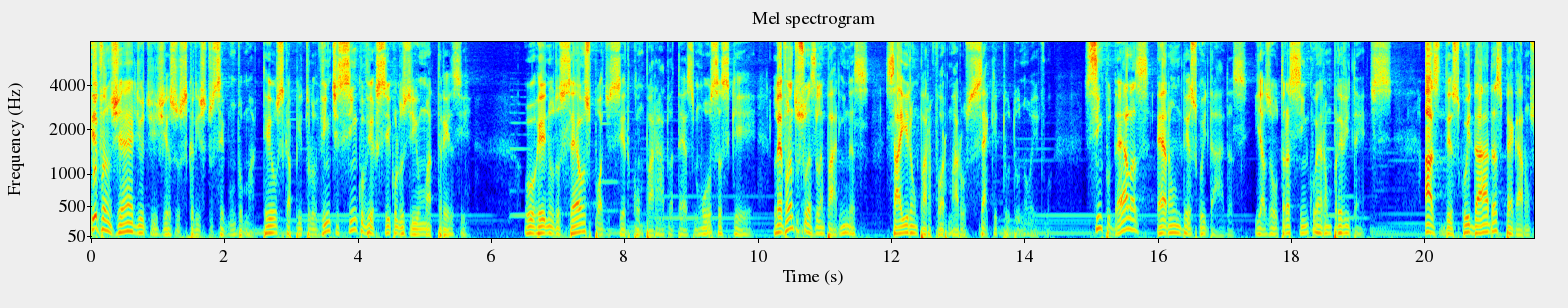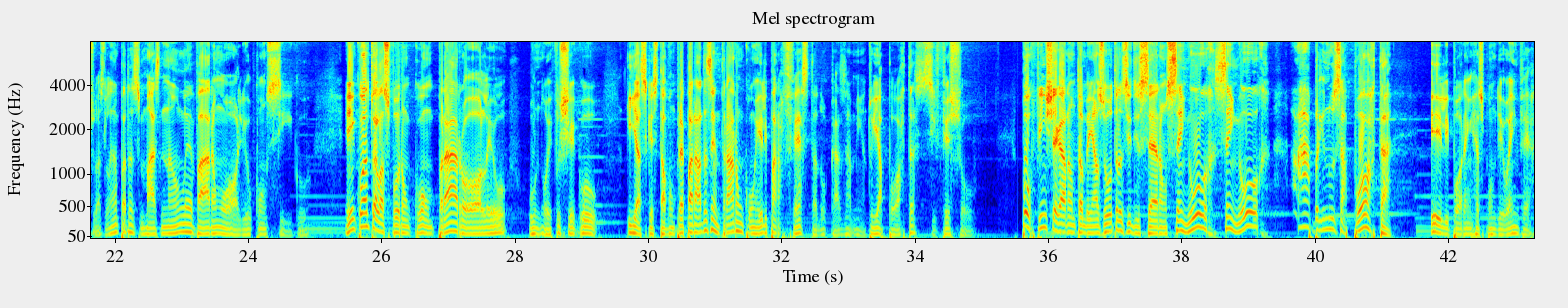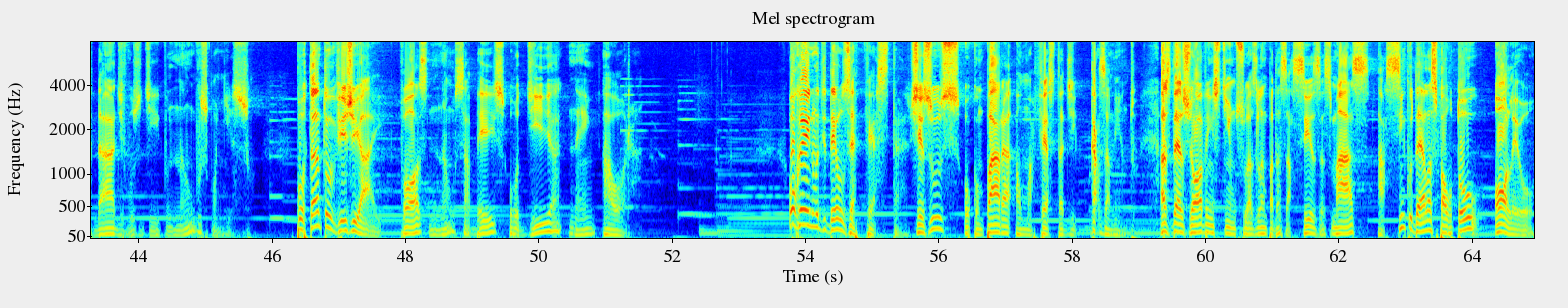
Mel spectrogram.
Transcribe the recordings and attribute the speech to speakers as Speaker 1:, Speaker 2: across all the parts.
Speaker 1: Evangelho de Jesus Cristo segundo Mateus, capítulo 25, versículos de 1 a 13. O reino dos céus pode ser comparado a dez moças que, levando suas lamparinas, saíram para formar o séquito do noivo. Cinco delas eram descuidadas e as outras cinco eram previdentes. As descuidadas pegaram suas lâmpadas, mas não levaram óleo consigo. Enquanto elas foram comprar óleo, o noivo chegou e as que estavam preparadas entraram com ele para a festa do casamento, e a porta se fechou. Por fim chegaram também as outras e disseram: Senhor, Senhor, abre-nos a porta. Ele, porém, respondeu: Em verdade vos digo, não vos conheço. Portanto, vigiai, vós não sabeis o dia nem a hora. O reino de Deus é festa. Jesus o compara a uma festa de casamento. As dez jovens tinham suas lâmpadas acesas, mas a cinco delas faltou óleo.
